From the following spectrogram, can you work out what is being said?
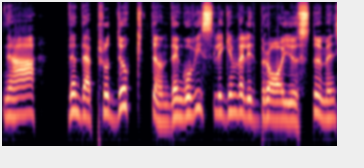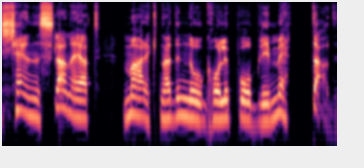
nja, den där produkten, den går visserligen väldigt bra just nu, men känslan är att marknaden nog håller på att bli mättad.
